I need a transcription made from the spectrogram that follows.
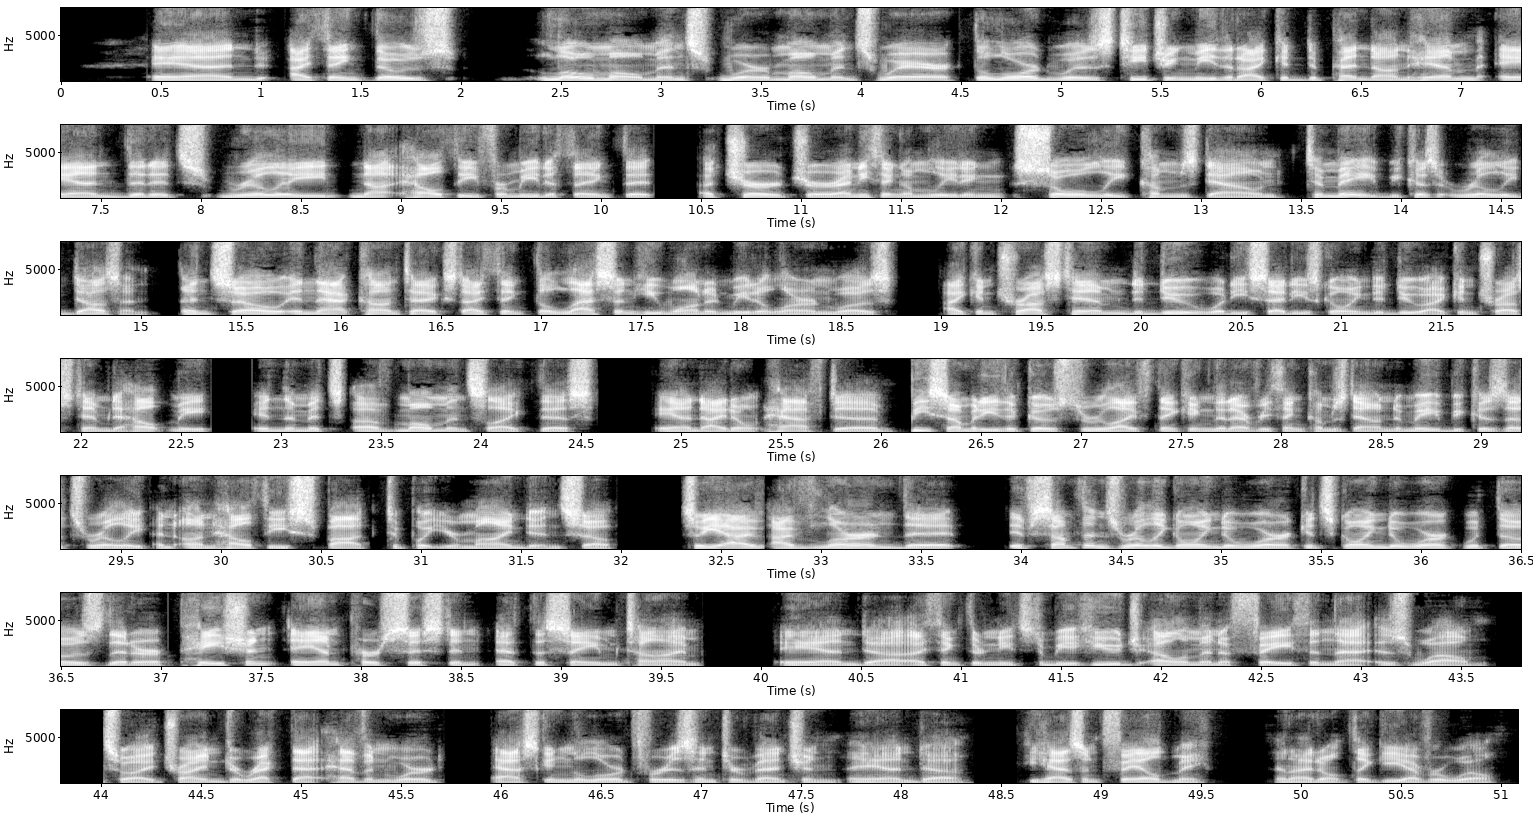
And I think those low moments were moments where the Lord was teaching me that I could depend on Him and that it's really not healthy for me to think that a church or anything I'm leading solely comes down to me because it really doesn't. And so, in that context, I think the lesson He wanted me to learn was I can trust Him to do what He said He's going to do. I can trust Him to help me in the midst of moments like this and I don't have to be somebody that goes through life thinking that everything comes down to me because that's really an unhealthy spot to put your mind in. So, so yeah, I've, learned that if something's really going to work, it's going to work with those that are patient and persistent at the same time. And uh, I think there needs to be a huge element of faith in that as well. So I try and direct that heavenward, asking the Lord for his intervention. And uh, he hasn't failed me, and I don't think he ever will.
